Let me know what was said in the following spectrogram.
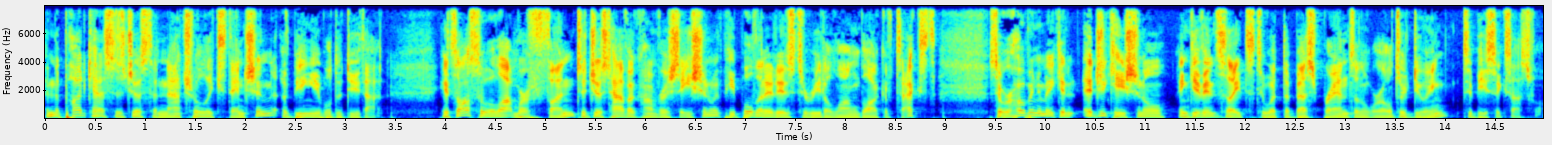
And the podcast is just a natural extension of being able to do that. It's also a lot more fun to just have a conversation with people than it is to read a long block of text. So we're hoping to make it educational and give insights to what the best brands in the world are doing to be successful.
